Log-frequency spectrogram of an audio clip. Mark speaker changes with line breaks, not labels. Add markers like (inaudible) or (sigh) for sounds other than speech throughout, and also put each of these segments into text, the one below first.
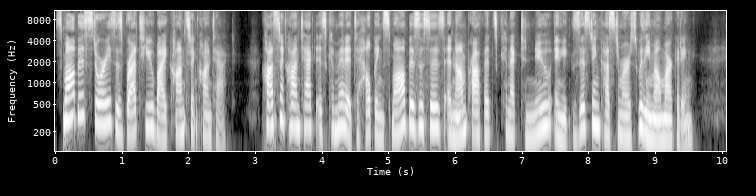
Small Biz Stories is brought to you by Constant Contact. Constant Contact is committed to helping small businesses and nonprofits connect to new and existing customers with email marketing.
